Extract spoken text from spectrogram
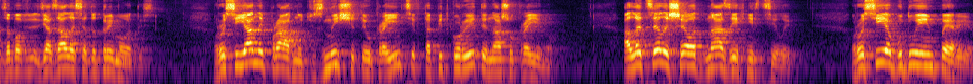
зобов'язалася, дотримуватись. Росіяни прагнуть знищити українців та підкорити нашу країну. Але це лише одна з їхніх цілей. Росія будує імперію.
